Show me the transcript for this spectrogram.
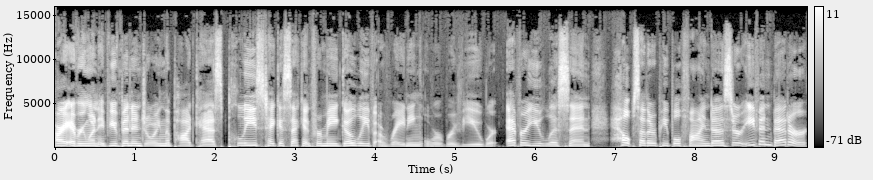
All right, everyone, if you've been enjoying the podcast, please take a second for me. Go leave a rating or review wherever you listen. Helps other people find us, or even better,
